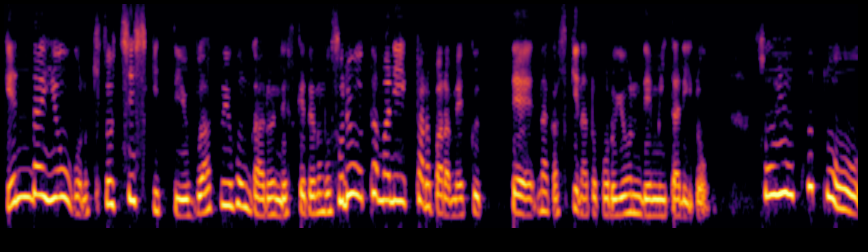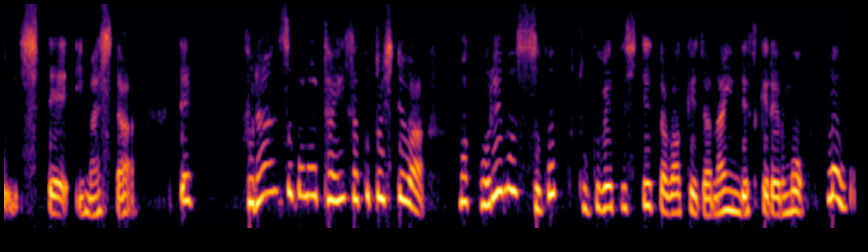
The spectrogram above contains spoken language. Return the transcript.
現代用語の基礎知識っていう分厚い本があるんですけれどもそれをたまにパラパラめくってなんか好きなところ読んでみたりとそういうことをしていました。でフランス語の対策としては、まあ、これもすごく特別してたわけじゃないんですけれどももう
